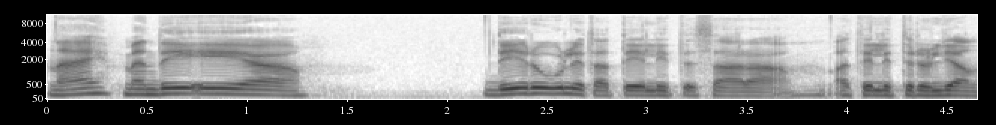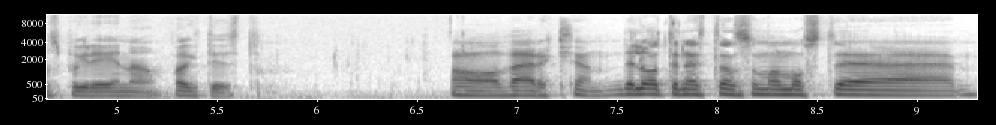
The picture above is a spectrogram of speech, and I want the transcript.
nej men det är, det är roligt att det är lite så här, att det är lite rullians på grejerna faktiskt. Ja, verkligen. Det låter nästan som man måste...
